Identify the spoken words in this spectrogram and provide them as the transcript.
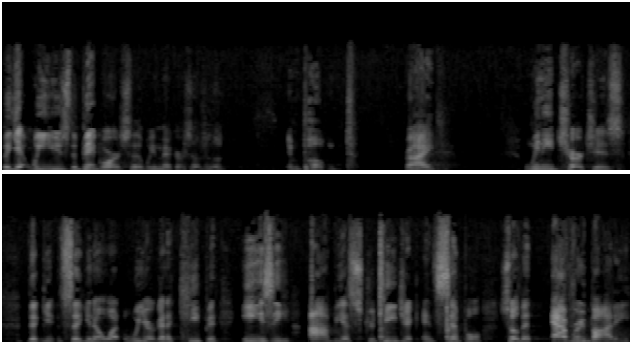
But yet we use the big words so that we make ourselves look impotent, right? We need churches that say, you know what, we are going to keep it easy, obvious, strategic, and simple so that everybody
